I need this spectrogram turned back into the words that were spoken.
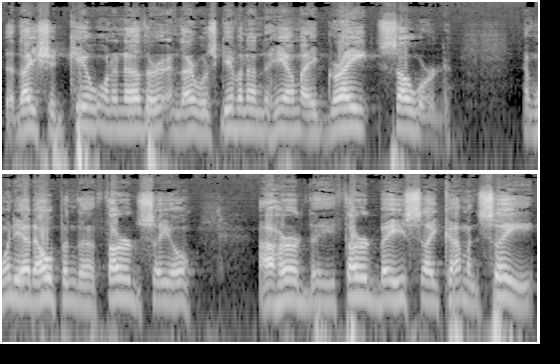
that they should kill one another, and there was given unto him a great sword. And when he had opened the third seal, I heard the third beast say, Come and see.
